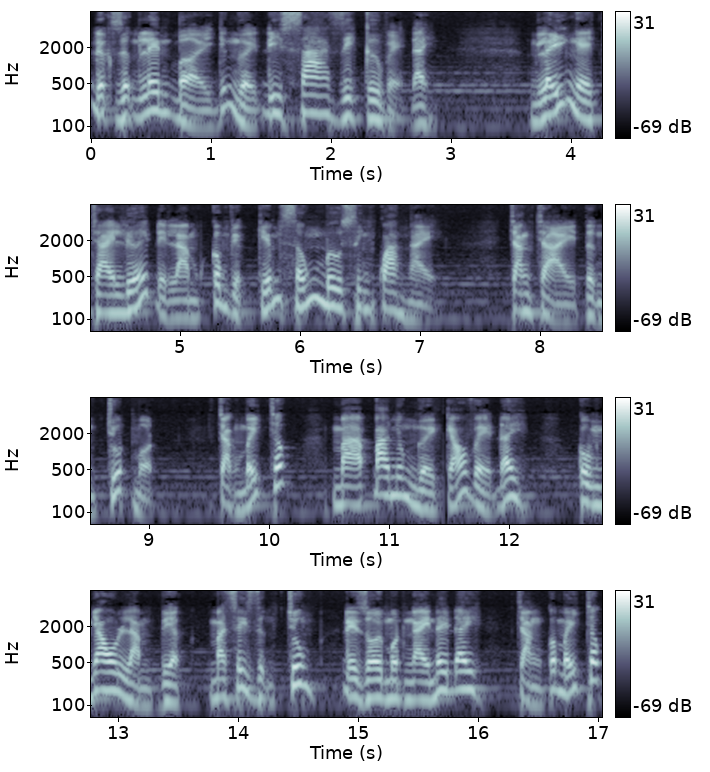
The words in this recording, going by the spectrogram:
được dựng lên bởi những người đi xa di cư về đây, lấy nghề chài lưới để làm công việc kiếm sống mưu sinh qua ngày, trang trải từng chút một chẳng mấy chốc mà bao nhiêu người kéo về đây, cùng nhau làm việc mà xây dựng chung để rồi một ngày nơi đây chẳng có mấy chốc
